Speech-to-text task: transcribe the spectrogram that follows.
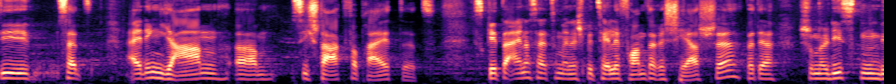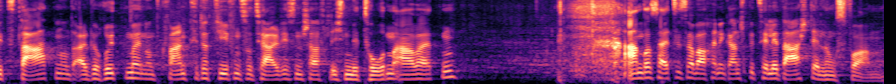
die seit einigen Jahren ähm, sich stark verbreitet. Es geht da einerseits um eine spezielle Form der Recherche, bei der Journalisten mit Daten und Algorithmen und quantitativen sozialwissenschaftlichen Methoden arbeiten. Andererseits ist aber auch eine ganz spezielle Darstellungsform.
